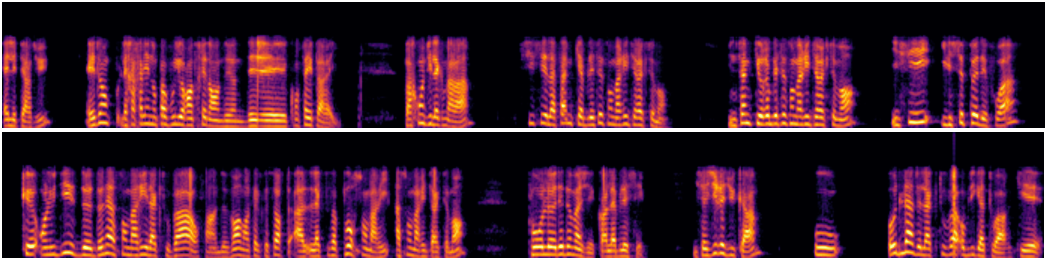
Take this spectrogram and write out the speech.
elle est perdue. Et donc les chachamim n'ont pas voulu rentrer dans des, conseils pareils. Par contre, dit l'agmara, si c'est la femme qui a blessé son mari directement, une femme qui aurait blessé son mari directement, ici il se peut des fois qu'on lui dise de donner à son mari l'actuva, enfin de vendre en quelque sorte l'actuva pour son mari, à son mari directement, pour le dédommager quand elle l'a blessé. Il s'agirait du cas où, au-delà de l'actuva obligatoire, qui est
